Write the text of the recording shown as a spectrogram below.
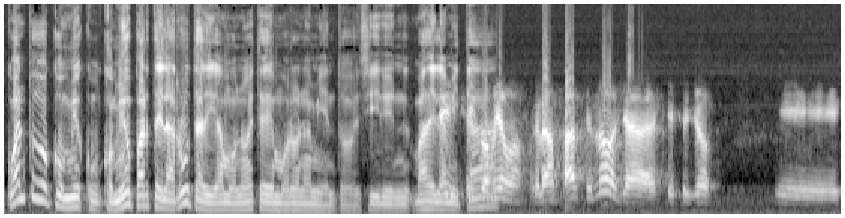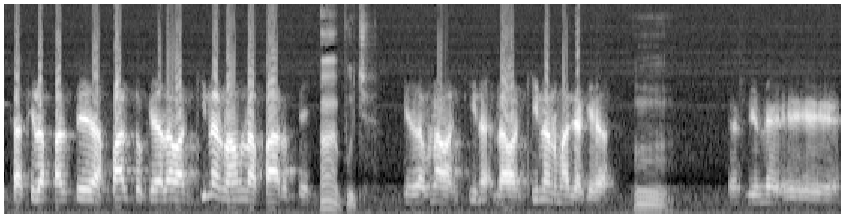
¿cuánto comió, comió parte de la ruta, digamos, no este desmoronamiento? Es decir, más de la mitad. Sí, comió gran parte, no, ya, qué sé yo, eh, casi la parte de asfalto queda la banquina, no una parte. Ah, pucha. Queda una banquina, la banquina nomás ya queda. Mm. ¿Entiendes? Eh,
